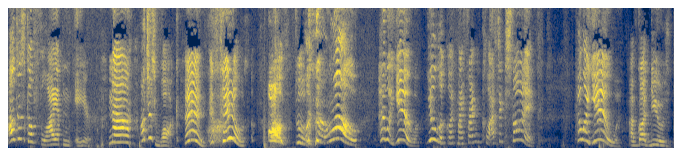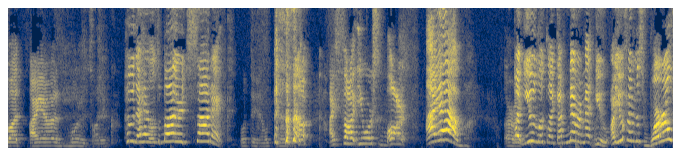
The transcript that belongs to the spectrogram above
I'll just go fly up in the air. Nah, I'll just walk. Hey, it's Tails! Oh! Whoa! Who are you? You look like my friend Classic Sonic. Who are you? I've got news, but I am modern Sonic. Who the hell is modern Sonic? What the hell? I thought, I thought you were smart. I am. But you look like I've never met you. Are you from this world?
